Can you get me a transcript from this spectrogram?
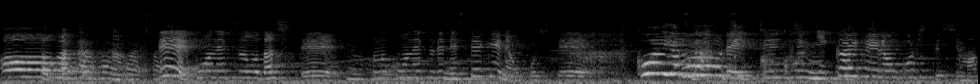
あ突発、ーはいはいはいはい。うん。で高熱を出してうん。その高熱で熱性痙攣を起こして怖いやつだ。そうで1日2回痙攣を起こしてしまっ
